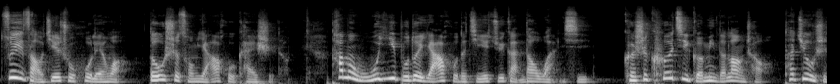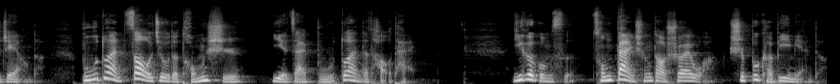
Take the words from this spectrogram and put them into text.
最早接触互联网都是从雅虎开始的，他们无一不对雅虎的结局感到惋惜。可是科技革命的浪潮，它就是这样的，不断造就的同时，也在不断的淘汰。一个公司从诞生到衰亡是不可避免的，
